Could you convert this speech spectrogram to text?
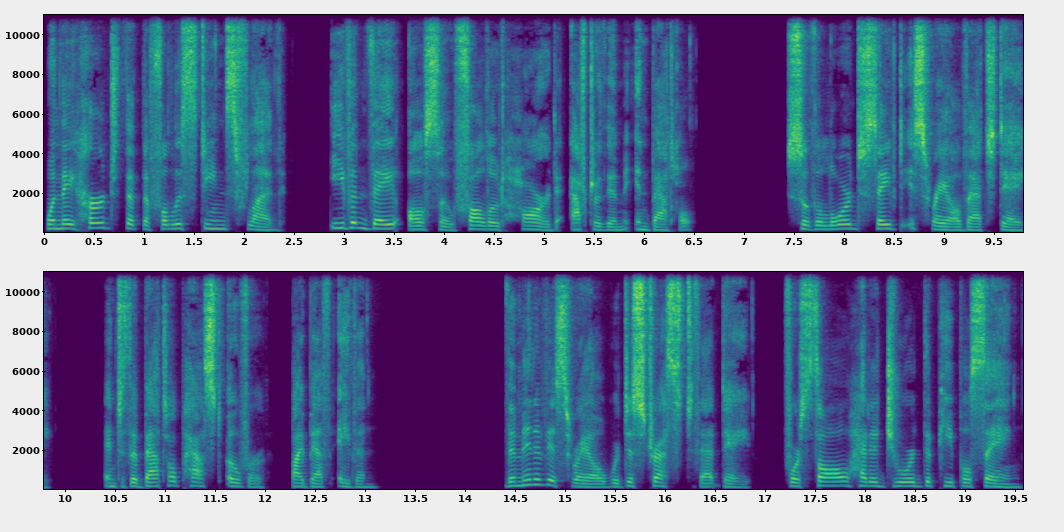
when they heard that the Philistines fled, even they also followed hard after them in battle. So the Lord saved Israel that day, and the battle passed over by Beth Aven. The men of Israel were distressed that day, for Saul had adjured the people, saying,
